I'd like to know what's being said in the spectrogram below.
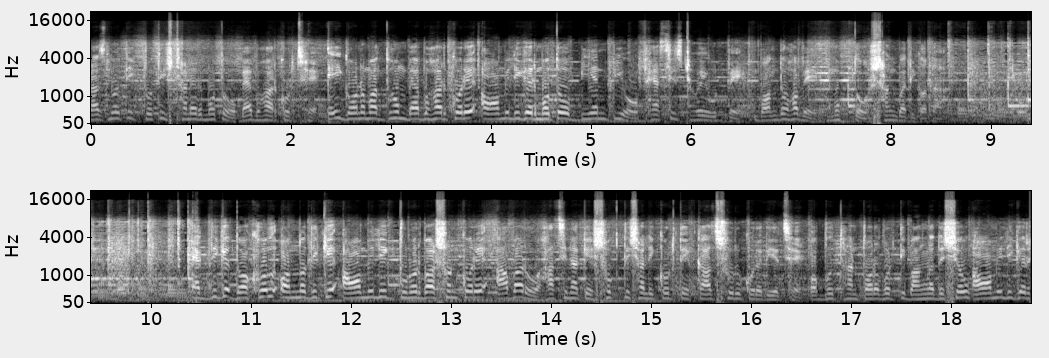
রাজনৈতিক প্রতিষ্ঠানের মতো ব্যবহার করছে। এই গণমাধ্যম ব্যবহার করে আওয়ামী লীগের মতো বিএনপিও ফ্যাসিস্ট হয়ে উঠবে। বন্ধ হবে মুক্ত সাংবাদিকতা। একদিকে দখল, অন্যদিকে আওয়ামী লীগ পুনর্বাসন করে আবারও হাসিনাকে শক্তিশালী করতে কাজ শুরু করে দিয়েছে। অভ্যুত্থান পরবর্তী বাংলাদেশেও আওয়ামী লীগের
